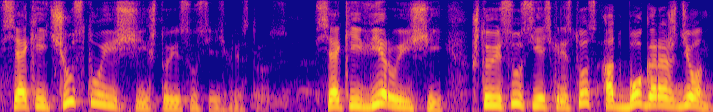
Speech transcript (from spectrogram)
всякий чувствующий, что Иисус есть Христос, всякий верующий, что Иисус есть Христос, от Бога рожден.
